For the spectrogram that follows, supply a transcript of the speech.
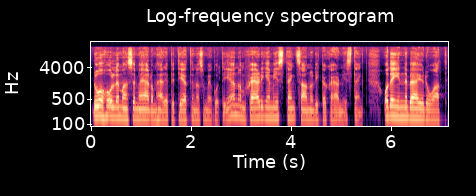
då håller man sig med de här epiteterna som vi har gått igenom, skäligen misstänkt, sannolika skäl misstänkt. Och det innebär ju då att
